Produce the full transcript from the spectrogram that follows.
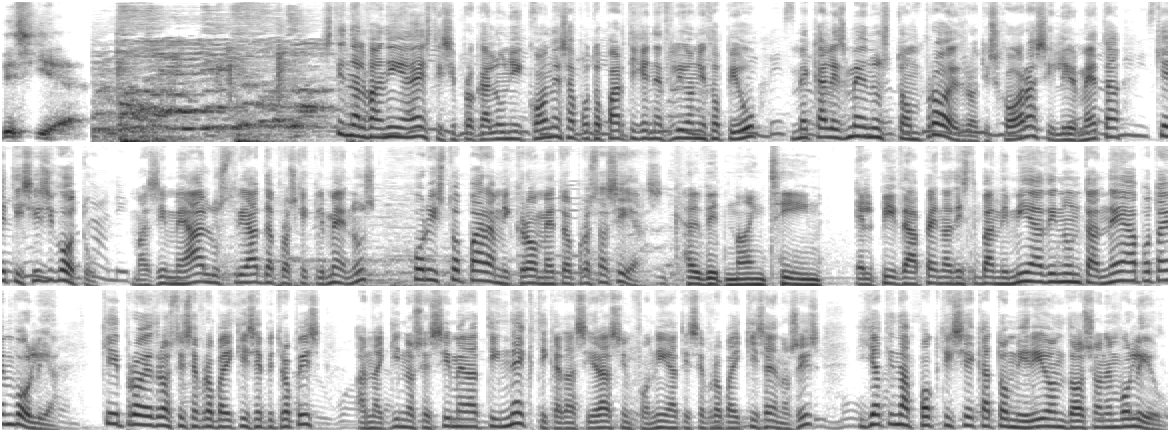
this year. Στην Αλβανία αίσθηση προκαλούν οι εικόνες από το πάρτι γενεθλίων ηθοποιού με καλεσμένους τον πρόεδρο της χώρας, Ηλίρ Μέτα, και τη σύζυγό του, μαζί με άλλους 30 προσκεκλημένους, χωρίς το παραμικρό μέτρο προστασίας. COVID-19 Ελπίδα απέναντι στην πανδημία δίνουν τα νέα από τα εμβόλια. Και η πρόεδρος της Ευρωπαϊκής Επιτροπής ανακοίνωσε σήμερα την έκτη κατά σειρά συμφωνία της Ευρωπαϊκής Ένωσης για την απόκτηση εκατομμυρίων δόσεων εμβολίου.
